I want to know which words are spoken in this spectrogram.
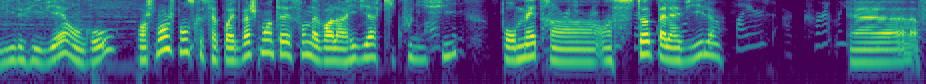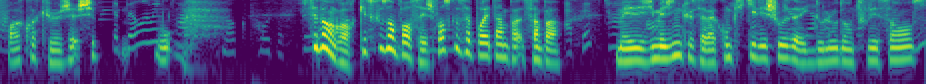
lit de rivière, en gros. Franchement, je pense que ça pourrait être vachement intéressant d'avoir la rivière qui coule ici pour mettre un, stop à la ville. Euh, faudra quoi que je, sais, sais pas encore. Qu'est-ce que vous en pensez? Je pense que ça pourrait être sympa. Mais j'imagine que ça va compliquer les choses avec de l'eau dans tous les sens.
